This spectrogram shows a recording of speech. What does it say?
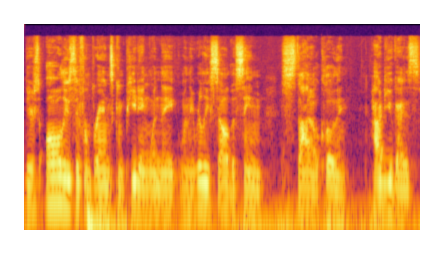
there's all these different brands competing when they when they really sell the same style clothing. How do you guys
